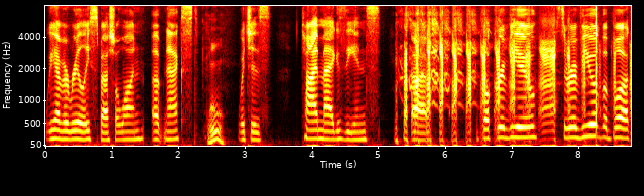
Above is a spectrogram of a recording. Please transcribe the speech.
We have a really special one up next, Ooh. which is Time Magazine's uh, book review. It's a review of a book,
